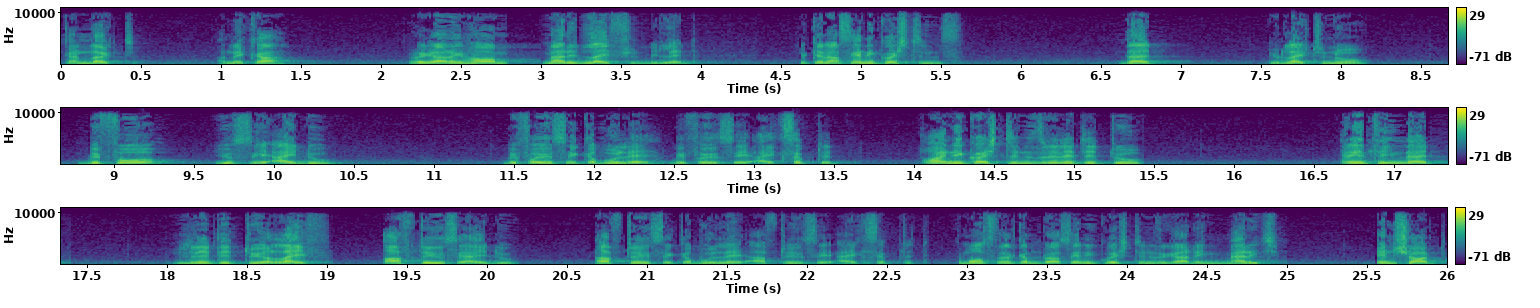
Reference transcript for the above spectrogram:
conduct a nikah, regarding how married life should be led. You can ask any questions that you'd like to know before you say I do, before you say Kabul hai, before you say I accept it, or any questions related to anything that related to your life after you say I do, after you say Kabul hai, after you say I accept it. You're most welcome to ask any questions regarding marriage. In short,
